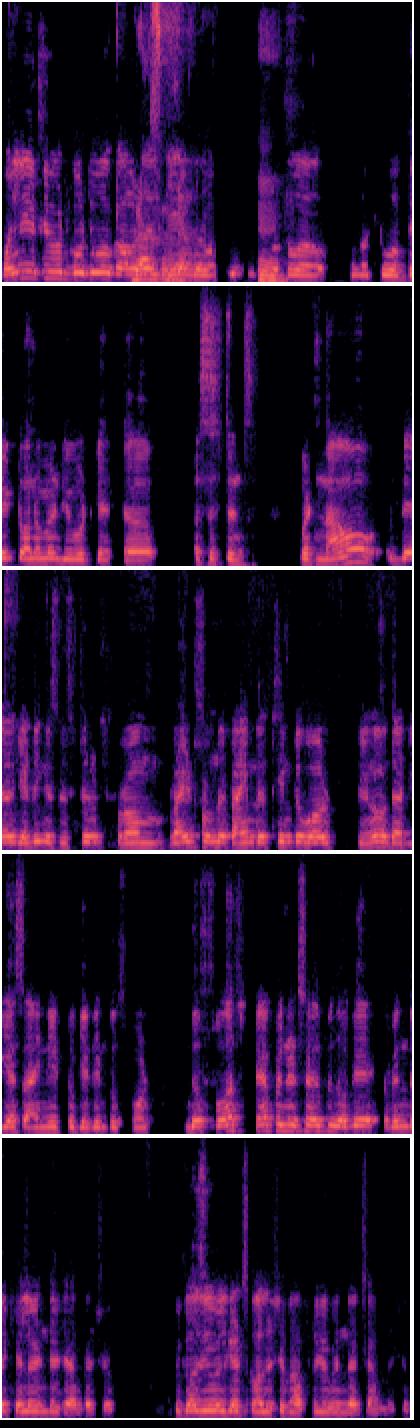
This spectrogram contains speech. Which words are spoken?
only if you would go to a Commonwealth Games or only if you go to a to a big tournament, you would get uh, assistance. But now they are getting assistance from right from the time they think about you know that yes, I need to get into sport. The first step in itself is okay, win the Khelo India Championship because you will get scholarship after you win that championship.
